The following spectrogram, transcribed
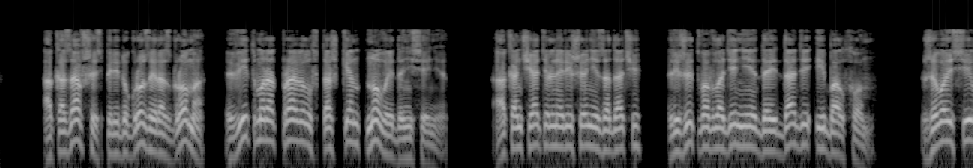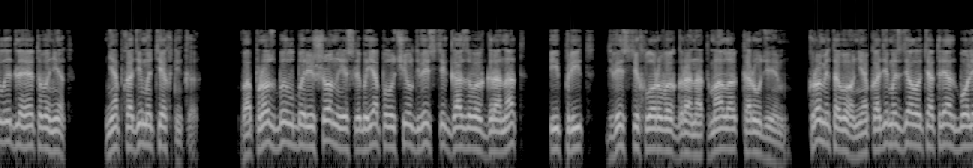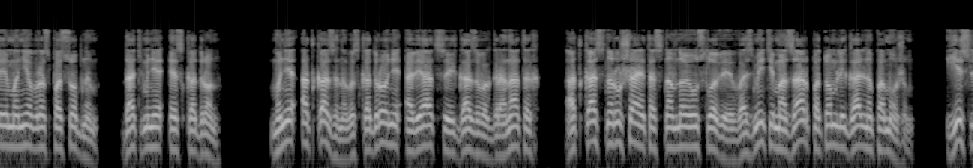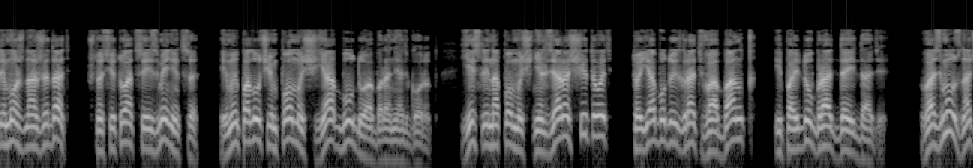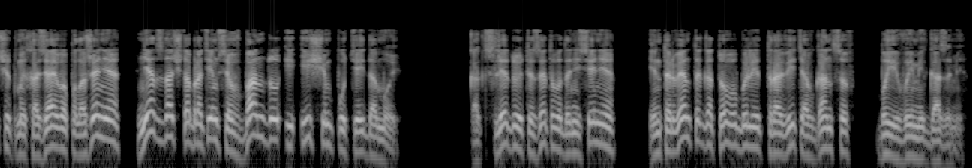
Оказавшись перед угрозой разгрома, Витмар отправил в Ташкент новые донесения. Окончательное решение задачи лежит во владении Дейдади и Балхом. Живой силы для этого нет. Необходима техника. Вопрос был бы решен, если бы я получил 200 газовых гранат и прит 200 хлоровых гранат мало к орудиям. Кроме того, необходимо сделать отряд более маневроспособным, дать мне эскадрон. Мне отказано в эскадроне авиации газовых гранатах. Отказ нарушает основное условие. Возьмите Мазар, потом легально поможем. Если можно ожидать, что ситуация изменится, и мы получим помощь, я буду оборонять город. Если на помощь нельзя рассчитывать, то я буду играть в банк и пойду брать Дейдади. Возьму, значит, мы хозяева положения, нет, значит, обратимся в банду и ищем путей домой. Как следует из этого донесения, интервенты готовы были травить афганцев боевыми газами.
